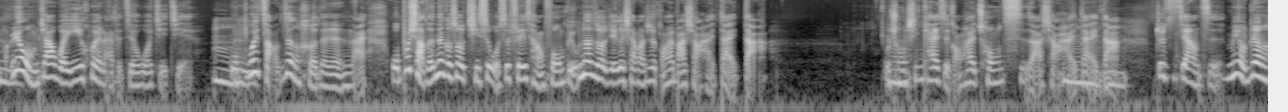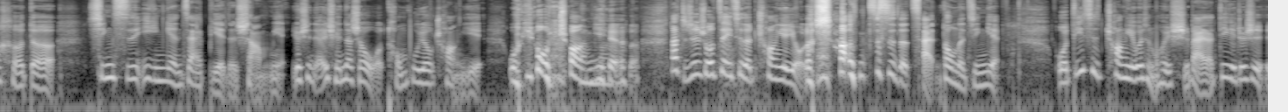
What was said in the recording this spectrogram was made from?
因为我们家唯一会来的只有我姐姐，嗯，我不会找任何的人来，我不晓得那个时候其实我是非常封闭，我那时候有一个想法就是赶快把小孩带大。我重新开始，赶快冲刺啊！小孩带大就是这样子，没有任何的心思意念在别的上面。尤其而且那时候我同步又创业，我又 创业了。那只是说这一次的创业有了 上次的惨痛的经验。我第一次创业为什么会失败呢？第一个就是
